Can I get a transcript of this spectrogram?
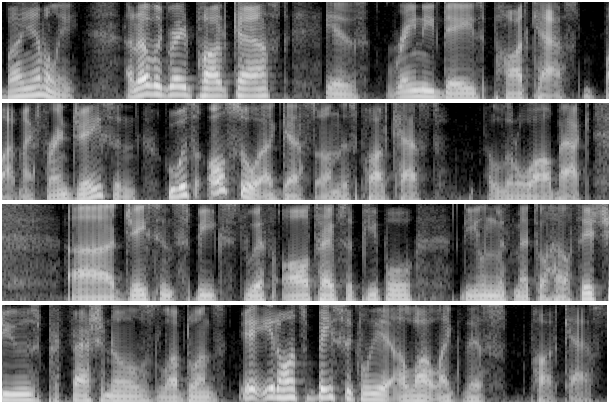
by Emily. Another great podcast is Rainy Days Podcast by my friend Jason, who was also a guest on this podcast a little while back. Uh, Jason speaks with all types of people dealing with mental health issues, professionals, loved ones. Y- You know, it's basically a lot like this podcast,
